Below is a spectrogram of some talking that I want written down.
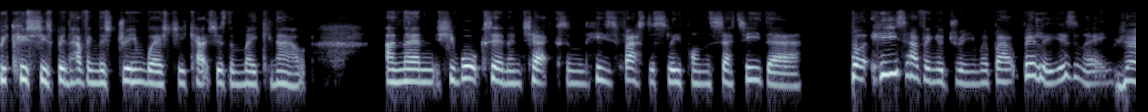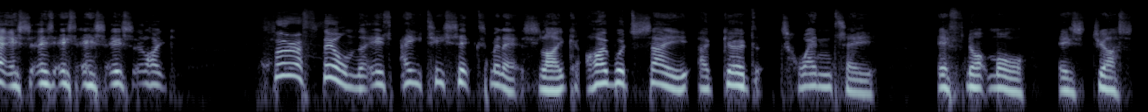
Because she's been having this dream where she catches them making out. And then she walks in and checks and he's fast asleep on the settee there but he's having a dream about billy isn't he Yeah, it's it's it's it's, it's like for a film that is 86 minutes, like I would say a good 20, if not more, is just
